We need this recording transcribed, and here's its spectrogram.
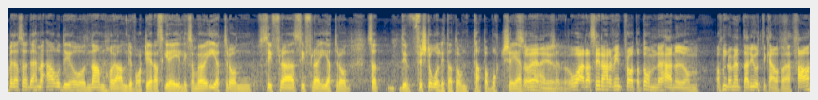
Men alltså det här med Audi och namn har ju aldrig varit deras grej. Liksom. Vi har E-tron, siffra, siffra, E-tron. Så att det är förståeligt att de tappar bort sig Så även är här. det ju. känner jag. Å andra sidan hade vi inte pratat om det här nu om, om de inte hade gjort det kanske. Ja,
